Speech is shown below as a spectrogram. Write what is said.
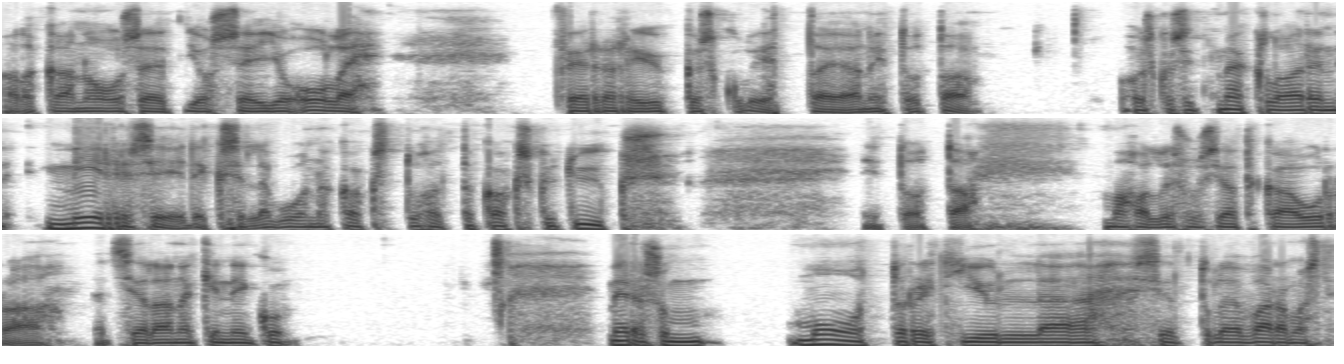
alkaa nousee, jos ei jo ole, Ferrari ykköskuljettaja, niin tota, olisiko sitten McLaren Mercedeksellä vuonna 2021 niin tota, mahdollisuus jatkaa uraa. Et siellä ainakin niin kuin Mersun moottorit jyllää, sieltä tulee varmasti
